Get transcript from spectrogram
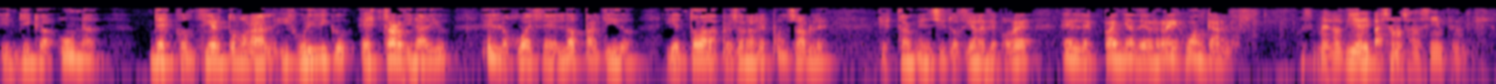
indica un desconcierto moral y jurídico extraordinario en los jueces, en los partidos y en todas las personas responsables que están en situaciones de poder en la España del rey Juan Carlos. Pues melodía y pasamos a la siguiente noticia.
